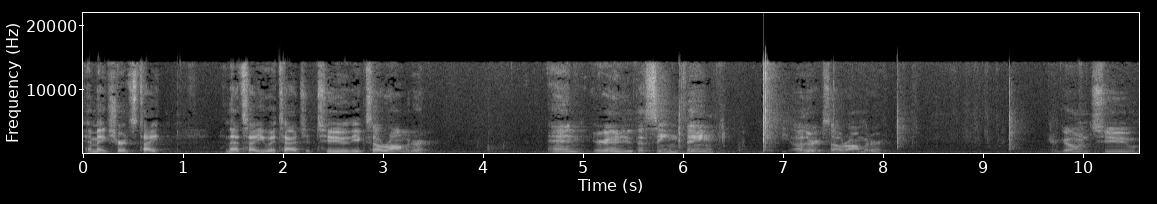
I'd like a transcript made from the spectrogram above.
And make sure it's tight, and that's how you attach it to the accelerometer. And you're going to do the same thing with the other accelerometer. You're going to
